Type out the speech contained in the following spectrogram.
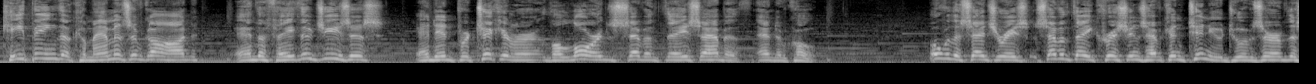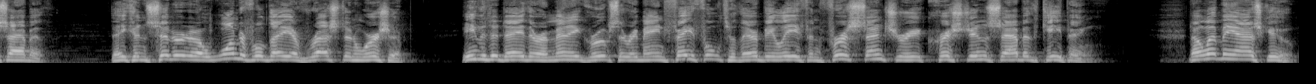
keeping the commandments of God and the faith of Jesus, and in particular, the Lord's seventh day Sabbath, end of quote. Over the centuries, Seventh day Christians have continued to observe the Sabbath. They consider it a wonderful day of rest and worship. Even today, there are many groups that remain faithful to their belief in first century Christian Sabbath keeping. Now, let me ask you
